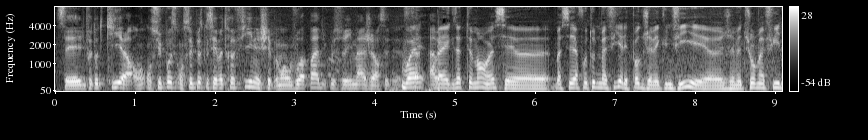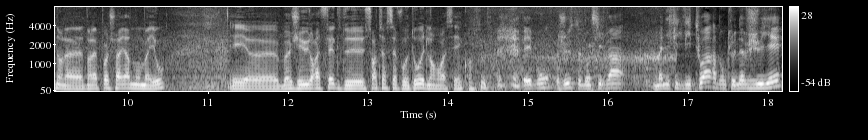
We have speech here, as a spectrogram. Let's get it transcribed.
C'est une photo de qui? Alors on, suppose, on suppose que c'est votre fille, mais je sais pas, on le voit pas du coup sur l'image. Ouais, ah bah, exactement. Ouais, c'est euh, bah, c'est la photo de ma fille. À l'époque, j'avais qu'une fille et j'avais toujours ma fille dans la, dans la poche arrière de mon maillot. Et bah, j'ai eu le réflexe de sortir sa photo et de l'embrasser. et bon, juste, donc Sylvain, magnifique victoire, donc le 9 juillet.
